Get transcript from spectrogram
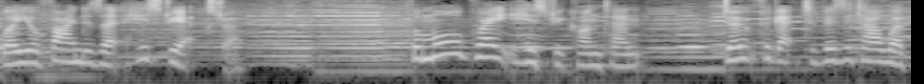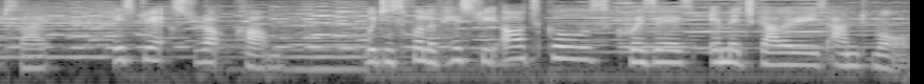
where you'll find us at History Extra. For more great history content, don't forget to visit our website, historyextra.com, which is full of history articles, quizzes, image galleries, and more.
